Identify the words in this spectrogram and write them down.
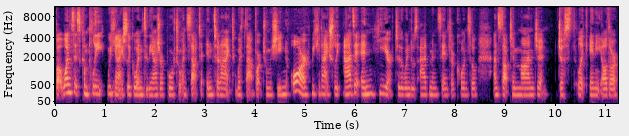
But once it's complete, we can actually go into the Azure portal and start to interact with that virtual machine, or we can actually add it in here to the Windows Admin Center console and start to manage it just like any other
